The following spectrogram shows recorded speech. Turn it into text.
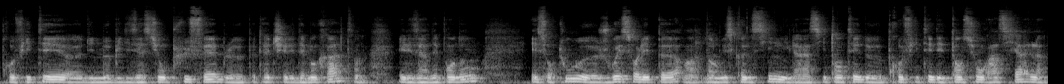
profiter euh, d'une mobilisation plus faible peut-être chez les démocrates et les indépendants, et surtout euh, jouer sur les peurs. Dans le Wisconsin, il a ainsi tenté de profiter des tensions raciales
